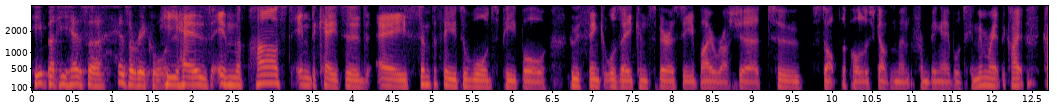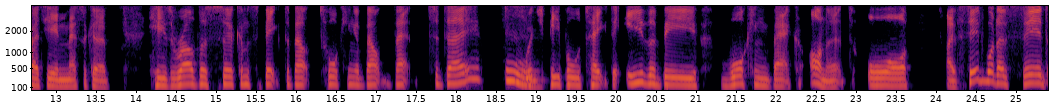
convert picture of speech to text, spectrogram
He, but he has a has a record. He has in the past indicated a sympathy towards people who think it was a conspiracy by Russia to stop the Polish government from being able to commemorate the Katyń massacre. He's rather circumspect about talking about that today. Mm. Which people take to either be walking back on it or I've said what I've said.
